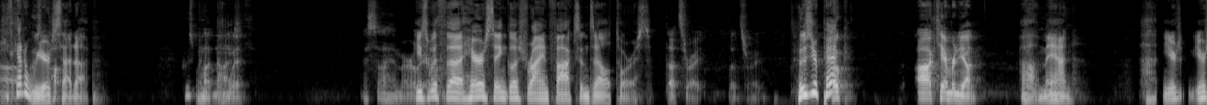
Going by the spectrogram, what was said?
He's got a who's weird put- setup. Who's putting him with? I saw him earlier. He's with uh, Harris English, Ryan Fox, and Zalatoris. That's right. That's right. Who's your pick? Okay. Uh, Cameron Young. Oh man, you're you're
